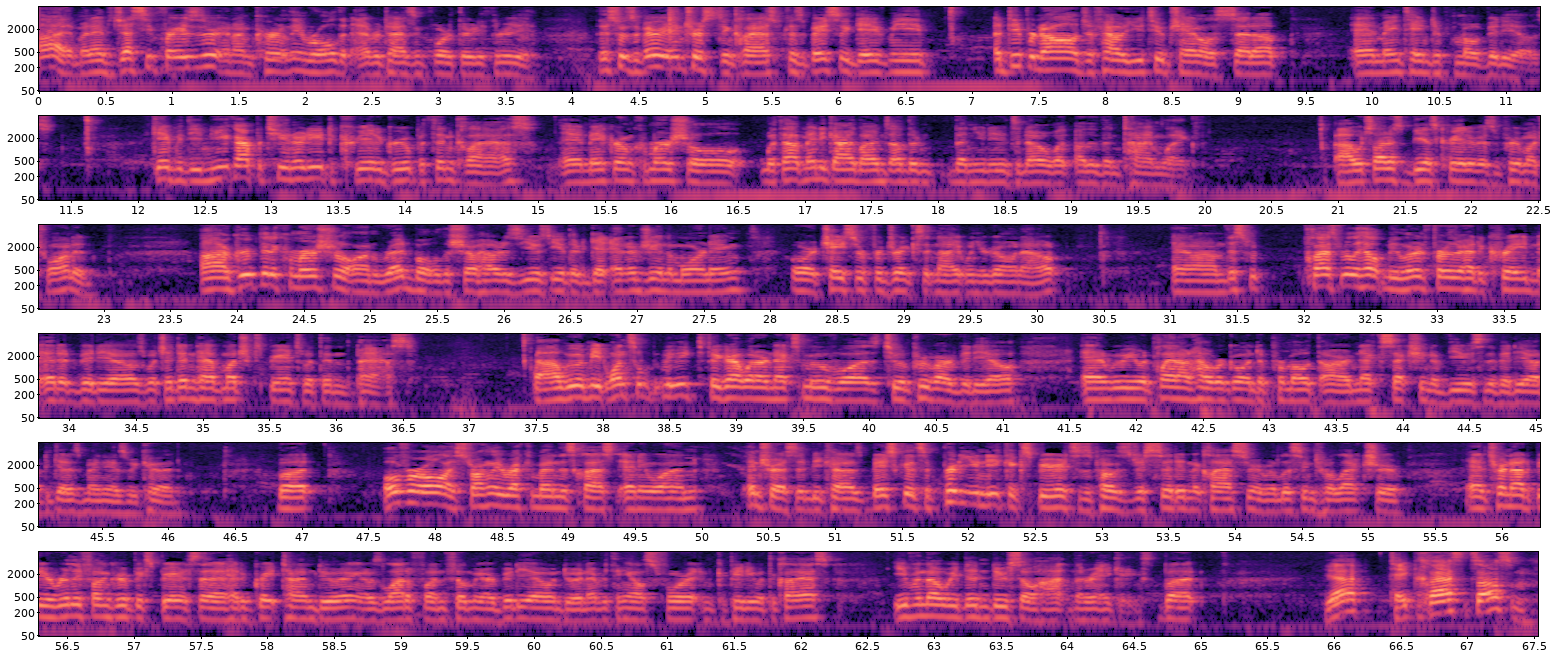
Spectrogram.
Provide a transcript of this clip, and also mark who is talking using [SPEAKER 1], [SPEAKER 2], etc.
[SPEAKER 1] Hi, my name is Jesse Fraser, and I'm currently enrolled in Advertising 433. This was a very interesting class because it basically gave me a deeper knowledge of how a YouTube channel is set up and maintained to promote videos. It gave me the unique opportunity to create a group within class and make our own commercial without many guidelines other than you needed to know what other than time length, uh, which let us be as creative as we pretty much wanted. Uh, our group did a commercial on Red Bull to show how it is used either to get energy in the morning or a chaser for drinks at night when you're going out. And um, this class really helped me learn further how to create and edit videos, which I didn't have much experience with in the past. Uh, we would meet once a week to figure out what our next move was to improve our video, and we would plan out how we're going to promote our next section of views of the video to get as many as we could. But overall, I strongly recommend this class to anyone interested because basically it's a pretty unique experience as opposed to just sitting in the classroom and listening to a lecture. And it turned out to be a really fun group experience that I had a great time doing. It was a lot of fun filming our video and doing everything else for it and competing with the class, even though we didn't do so hot in the rankings. But yeah, take the class, it's awesome.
